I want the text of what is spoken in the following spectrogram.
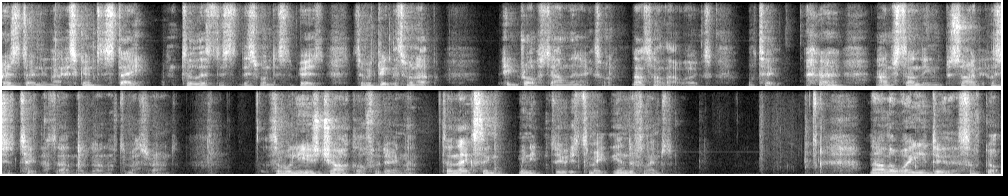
redstone in that, it's going to stay until this, this, this one disappears. So we pick this one up, it drops down the next one. That's how that works. We'll take, I'm standing beside it. Let's just take that out I don't have to mess around. So we'll use charcoal for doing that. The next thing we need to do is to make the endoflames. Now the way you do this, I've got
